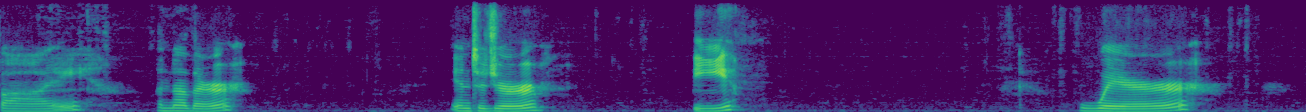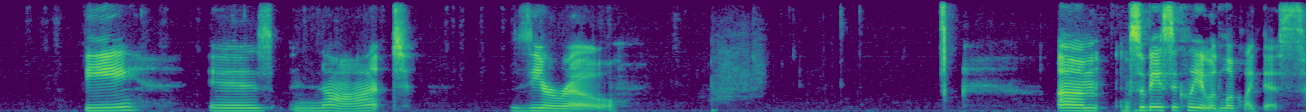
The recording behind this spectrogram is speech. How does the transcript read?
by another integer b where b is not zero. Um, so basically it would look like this.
